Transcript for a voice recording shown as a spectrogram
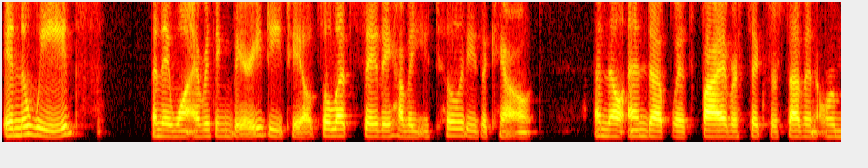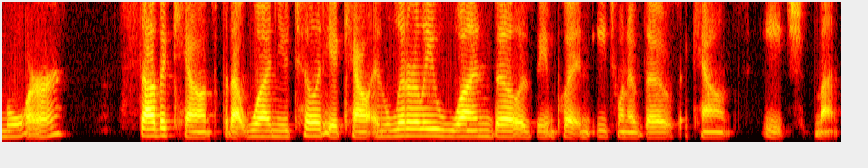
in the weeds and they want everything very detailed. So let's say they have a utilities account and they'll end up with five or six or seven or more sub accounts for that one utility account and literally one bill is being put in each one of those accounts each month.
